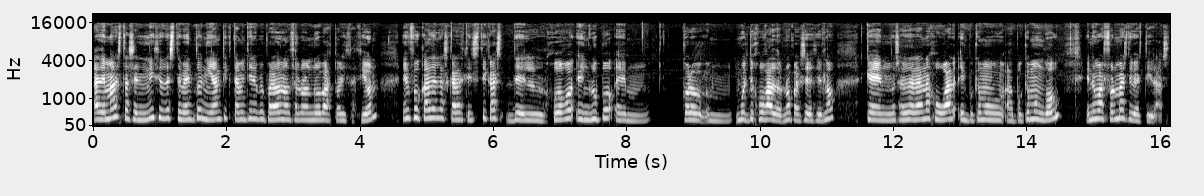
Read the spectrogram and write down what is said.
Además, tras el inicio de este evento, Niantic también tiene preparado lanzar una nueva actualización enfocada en las características del juego en grupo em, em, multijugador, ¿no? Por así decirlo, que nos ayudarán a jugar a Pokémon Go en nuevas formas divertidas.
